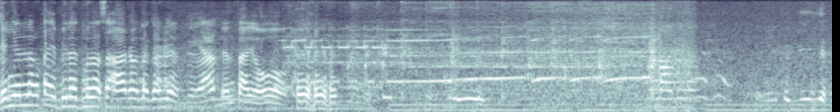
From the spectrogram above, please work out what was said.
Ganyan lang, tay. Bilad mo lang sa araw na ganyan. Ganyan? Yan, tay, oo. Na. May pagbilat.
